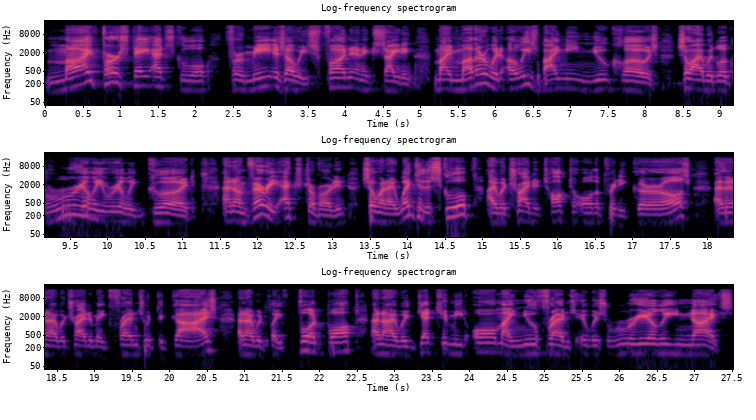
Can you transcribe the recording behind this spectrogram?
My first day at school for me is always fun and exciting. My mother would always buy me new clothes so I would look really, really good. And I'm very extroverted. So when I went to the school, I would try to talk to all the pretty girls. And then I would try to make friends with the guys. And I would play football. And I would get to meet all my new friends. It was really nice.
